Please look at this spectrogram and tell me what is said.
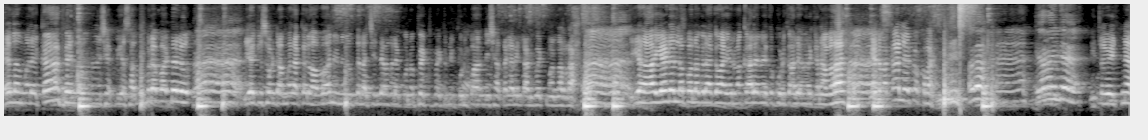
ఎల్లమ్మ లెక్క పెళ్ళ చెప్పి ఇక సంబరపడ్డారు ఏకిసొంటి అమ్మ లెక్కలు అవ్వ నేను చూస్తే చిందేవత లెక్క ఉన్న పెట్టు పెట్టు నీ కుడిపాలని తీసి అత్తగారికి అడుగుపెట్టమన్నారా ఇక ఏడేళ్ళ పొలకు లెక్క ఏడు మకాలం మేక కుడి కాలం మేకనవ్వా ఏడు మకాలు లేపి ఒక ఏమైంది? ఇట్లా పెట్టినా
